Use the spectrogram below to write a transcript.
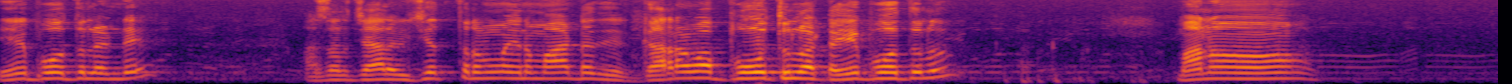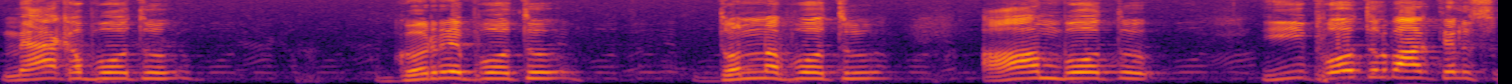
ఏ పోతులు అండి అసలు చాలా విచిత్రమైన మాట అది. గర్వపోతులు అట ఏ పోతులు? మనం మేకపోతు గొర్రెపోతు దున్నపోతు ఆంబోతు ఈ పోతులు బాగా తెలుసు.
